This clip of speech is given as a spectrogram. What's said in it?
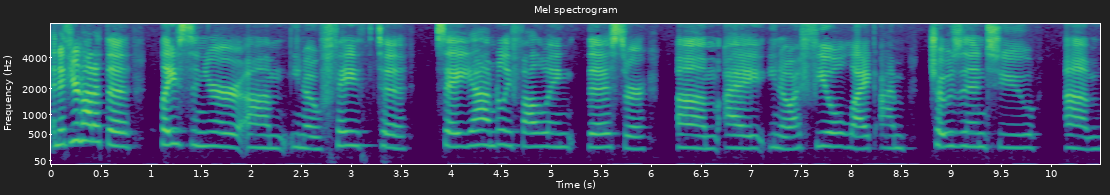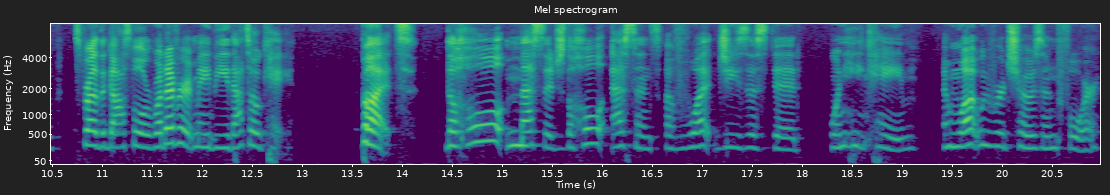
And if you're not at the place in your, um, you know, faith to say, yeah, I'm really following this, or um, I, you know, I feel like I'm chosen to um, spread the gospel, or whatever it may be, that's okay. But the whole message, the whole essence of what Jesus did when he came and what we were chosen for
